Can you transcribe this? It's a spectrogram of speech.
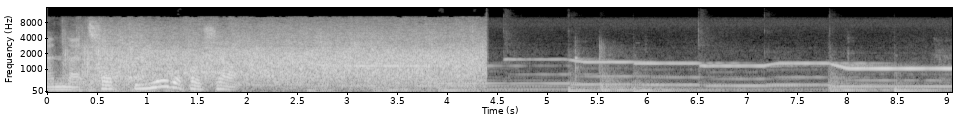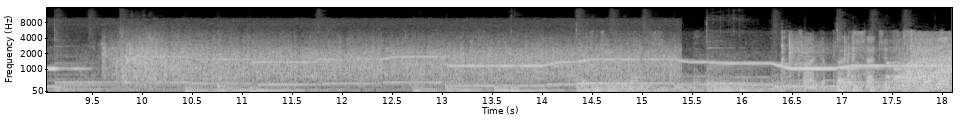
and that's a beautiful shot. Trying to play set the middle.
